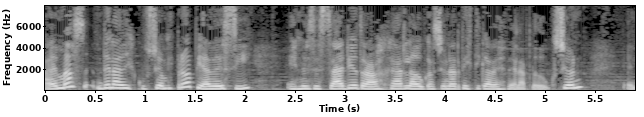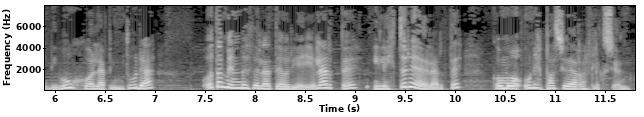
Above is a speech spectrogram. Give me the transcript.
Además de la discusión propia de si es necesario trabajar la educación artística desde la producción, el dibujo, la pintura, o también desde la teoría y el arte y la historia del arte como un espacio de reflexión.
